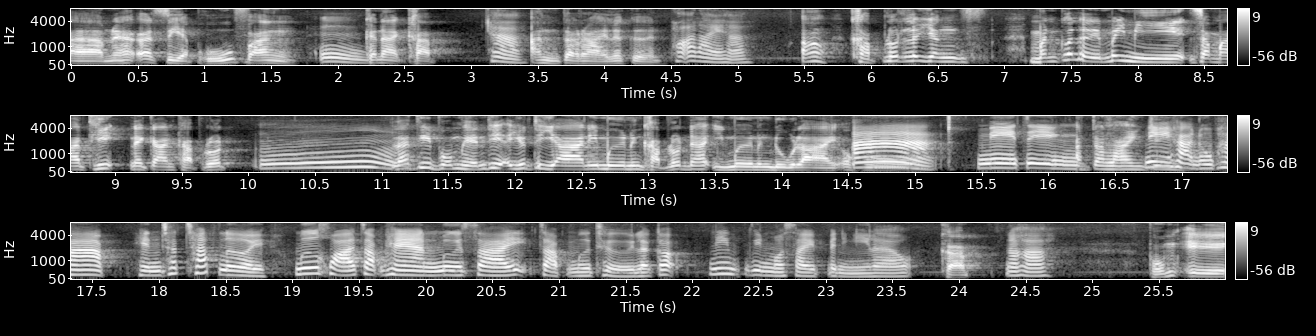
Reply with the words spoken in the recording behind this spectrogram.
ตามนะฮะก็เสียบหูฟังอืมขณะขับค่ะอันตรายเหลือเกิน เพราะอะไรคะอ้าวขับรถแล้วยัง มันก็เลยไม่มีสมาธิในการขับรถ อืมและที่ผมเห็นที่อยุธยานี่มือหนึ่งขับรถนะ อีกมือหนึ่งดูไลน์โอ้โห อ่ามีจริง อันตรายจรินี่ง ค่ะดูภาพเห็นชัดๆเลย มือขวาจับแฮนด์มือซ้ายจับมือถือ แล้วก็นี่วินมอเตอร์ไซค์เป็นอย่างนี้แล้วครับ นะคะ ผมเอง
